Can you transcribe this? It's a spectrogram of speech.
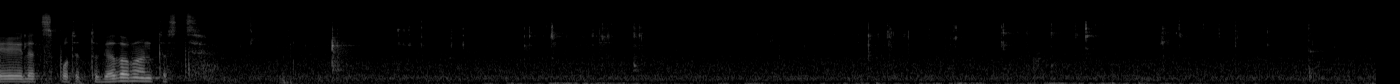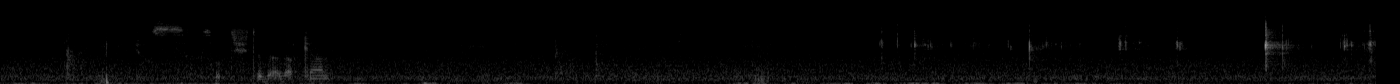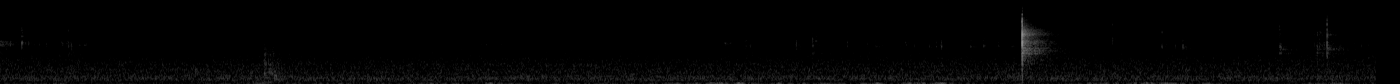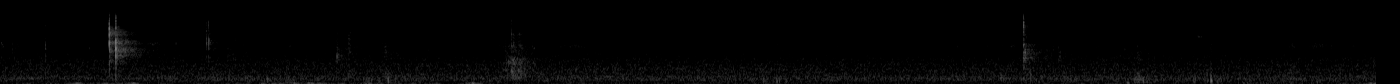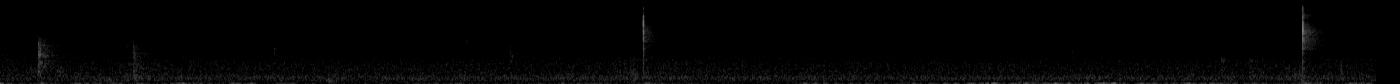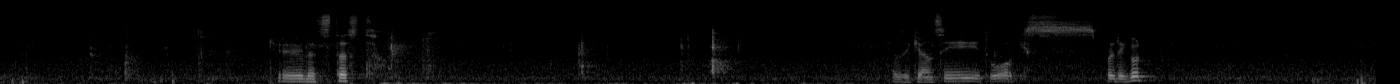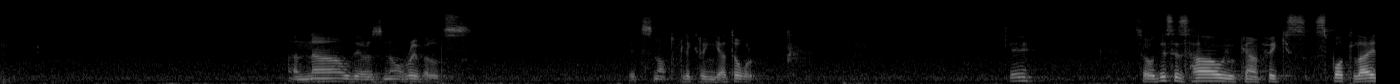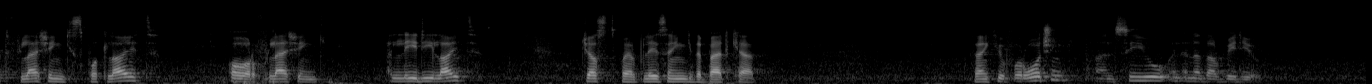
Okay, let's put it together and test. Just switch to the other can. Okay, let's test. As you can see, it works pretty good. And now there is no ripples. It's not flickering at all. Okay. So this is how you can fix spotlight, flashing spotlight or flashing LED light just by replacing the bad cap. Thank you for watching and see you in another video.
